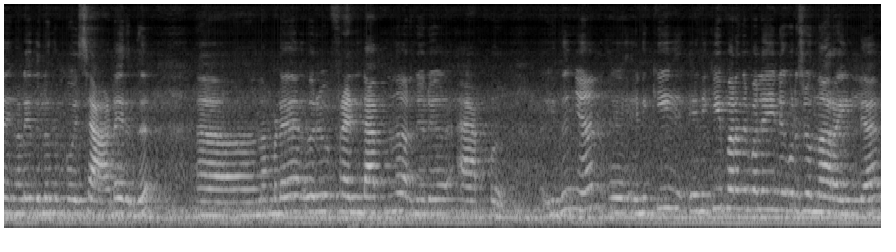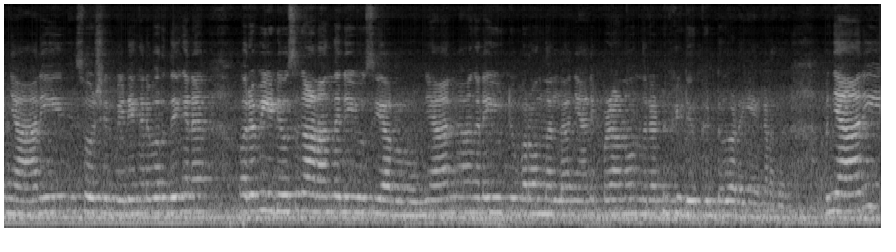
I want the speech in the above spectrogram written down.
നിങ്ങൾ ഇതിലൊന്നും പോയി ചാടരുത്. നമ്മുടെ ഒരു ഫ്രണ്ട് ആപ്പ് എന്ന് പറഞ്ഞൊരു ആപ്പ് ഇത് ഞാൻ എനിക്ക് എനിക്ക് ഈ പറഞ്ഞ പോലെ ഇതിനെക്കുറിച്ചൊന്നും അറിയില്ല. ഞാൻ ഈ സോഷ്യൽ മീഡിയ ഇങ്ങനെ വെറുതെ ഇങ്ങനെ ഓരോ വീഡിയോസ് കാണാൻ തന്നെ യൂസ് ചെയ്യാറുള്ളൂ. ഞാൻ അങ്ങനെ യൂട്യൂബർ ഒന്നല്ല. ഞാൻ ഇപ്പോഴാണ് ഒന്ന് രണ്ട് വീഡിയോ കിട്ടു തുടങ്ങിയേക്കണത്. അപ്പം ഞാൻ ഈ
